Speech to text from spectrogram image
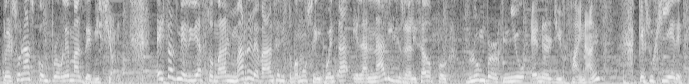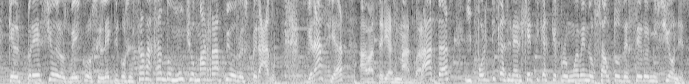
personas con problemas de visión. Estas medidas tomarán más relevancia si tomamos en cuenta el análisis realizado por Bloomberg New Energy Finance que sugiere que el precio de los vehículos eléctricos está bajando mucho más rápido de lo esperado, gracias a baterías más baratas y políticas energéticas que promueven los autos de cero emisiones,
